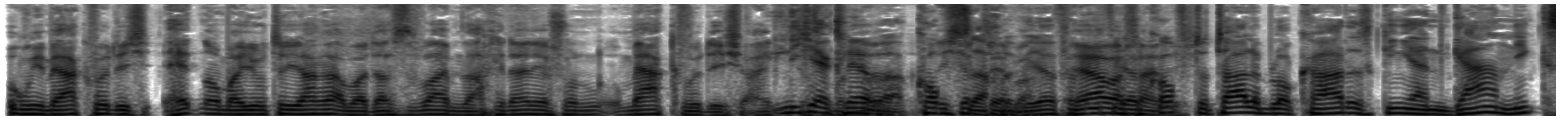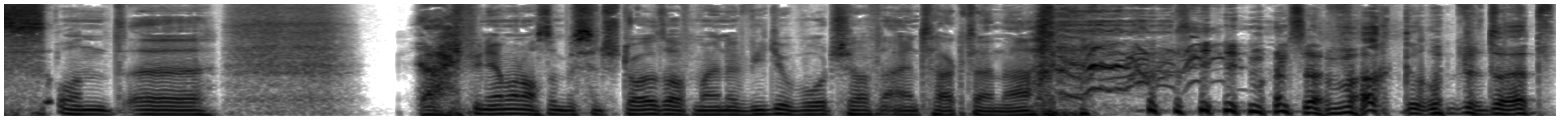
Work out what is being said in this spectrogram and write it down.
Irgendwie merkwürdig, hätte noch mal Jute Jange, aber das war im Nachhinein ja schon merkwürdig eigentlich. Nicht man, erklärbar, ne, Kopfsache wieder. Für ja, mich wieder. Kopf, totale Blockade, es ging ja in gar nichts und äh, ja, ich bin ja immer noch so ein bisschen stolz auf meine Videobotschaft einen Tag danach, die die Mannschaft wachgerüttelt hat.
